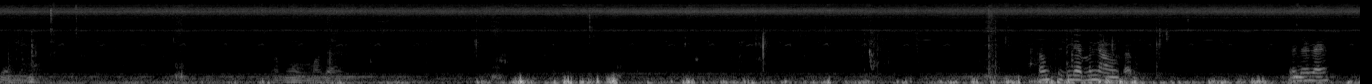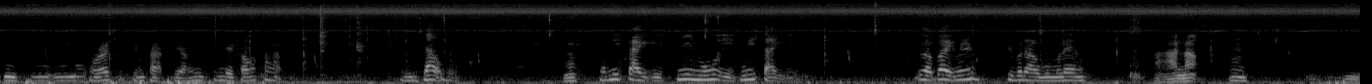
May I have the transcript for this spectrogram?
อย่างนี้เอาหงมาใส่ต้องกินเนี่ยมันเน่ากับเป็นอะไร อืมอืมเพราะว่ากินขาดเสียงกินได้ท้องขาดมีเจ้าแล้วมีไก่อีก มีหมูอีก มีใส่อีกเอือไปไหมที่บดาวบุมแรง อาหารนะอืม อืม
